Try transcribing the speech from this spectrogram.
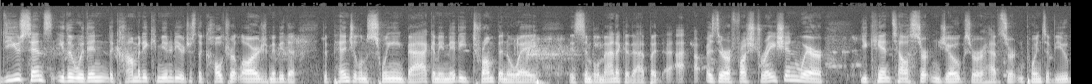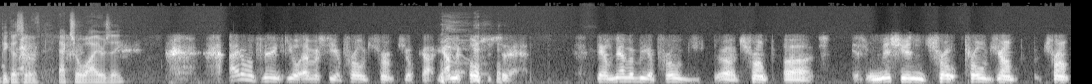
Do you sense either within the comedy community or just the culture at large, maybe the the pendulum swinging back? I mean, maybe Trump in a way is symptomatic of that. But uh, uh, is there a frustration where you can't tell certain jokes or have certain points of view because of X or Y or Z? I don't think you'll ever see a pro Trump joke out here. I'm the closest to that. There'll never be a pro uh, Trump uh, mission, pro Trump Trump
